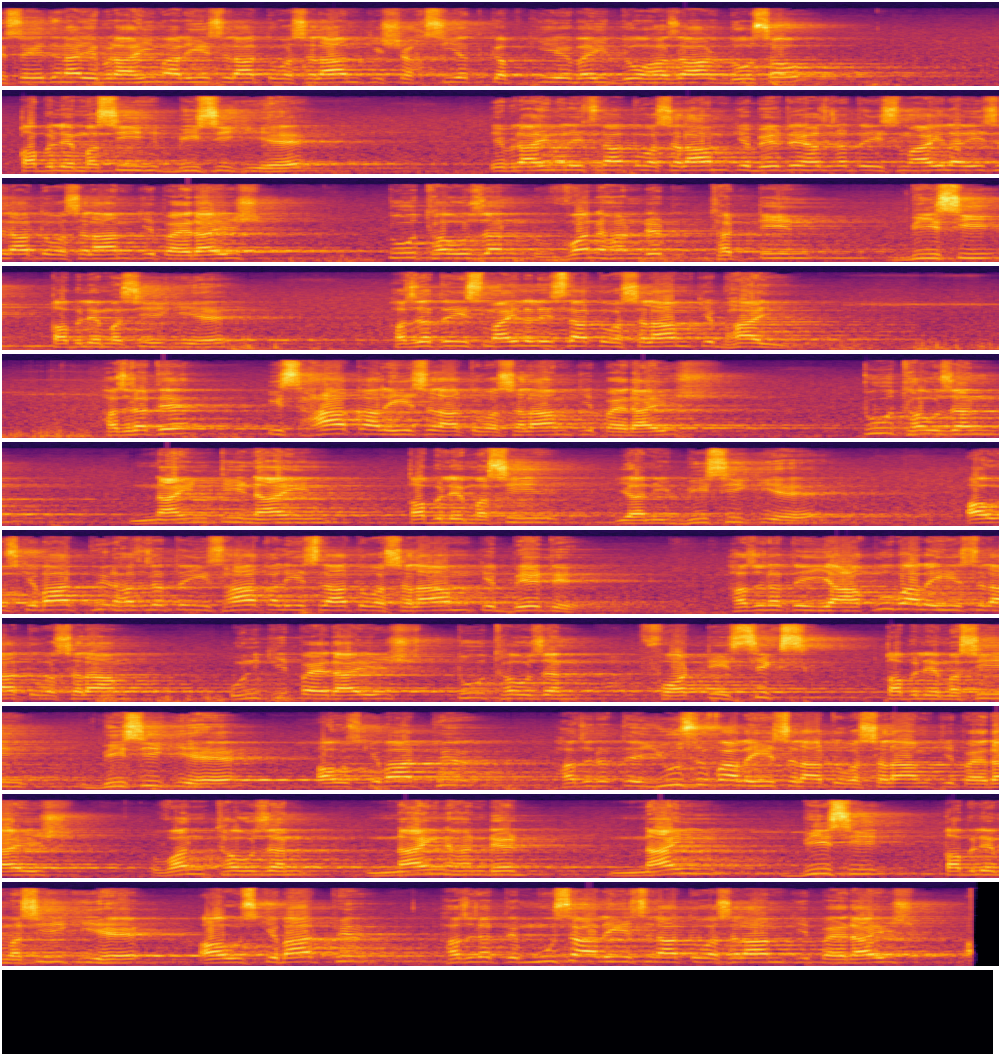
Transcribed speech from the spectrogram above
कि सैदना इब्राहीम वसलाम की शख्सियत कब की है भाई? 2200 कबल मसीह बीसी की है। इब्राहीम वसलाम के बेटे हज़रत इसमाईल वसलाम की पैदाइश 2113 बीसी कबल मसीह की है। हज़रत इसमाईल वसलाम के भाई हज़रत इसहाक वसलाम की पैदाइश 2099 कबल मसीह यानी बीसी की है। और उसके बाद फिर हज़रत इसहाक वसलाम के बेटे हज़रत याकूब वसलाम उनकी पैदाइश 2046 कबल मसीह बीसी की है। और उसके बाद फिर हज़रत यूसुफ़ वसलाम की पैदाइश 1909 बीसी कबल मसीह की है। और उसके बाद फिर हज़रत मूसा वसलाम की पैदाइश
